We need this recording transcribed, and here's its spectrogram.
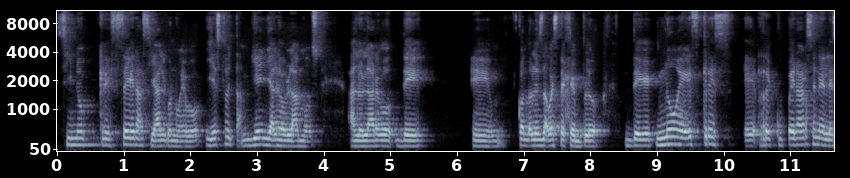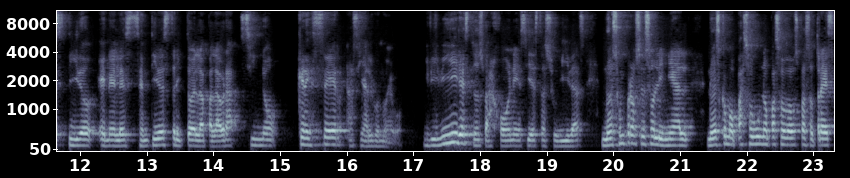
sino crecer hacia algo nuevo. Y esto también ya lo hablamos a lo largo de, eh, cuando les daba este ejemplo, de no es crecer eh, recuperarse en el, estilo, en el sentido estricto de la palabra, sino crecer hacia algo nuevo. Y vivir estos bajones y estas subidas no es un proceso lineal, no es como paso uno, paso dos, paso tres,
